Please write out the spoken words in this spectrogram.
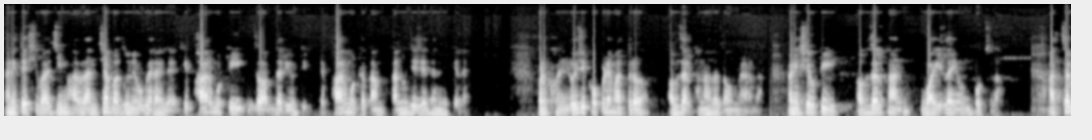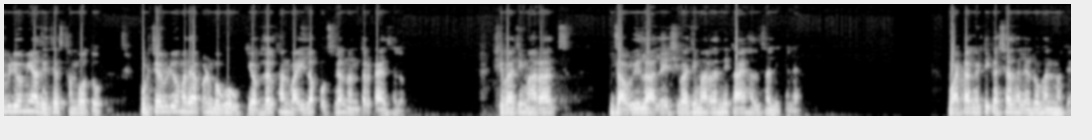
आणि ते शिवाजी महाराजांच्या बाजूने उभे राहिले ही फार मोठी जबाबदारी होती. हे फार मोठं काम कान्होजी जेध्यांनी केलंय. पण खंडोजी खोपडे मात्र अफजल खानाला जाऊन मिळाला. आणि शेवटी अफजल खान वाईला येऊन पोचला आजचा व्हिडिओ मी आज इथेच थांबवतो. पुढच्या व्हिडिओमध्ये आपण बघू की अफजल खान वाईला पोचल्यानंतर काय झालं. शिवाजी महाराज जावळीला आले. शिवाजी महाराजांनी काय हालचाली केल्या? वाटाघाटी कशा झाल्या दोघांमध्ये?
